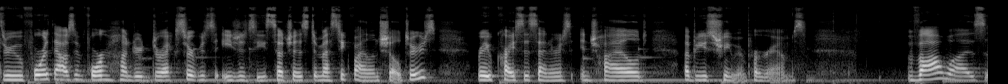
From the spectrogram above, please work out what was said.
through 4,400 direct service agencies such as domestic violence shelters, rape crisis centers, and child abuse treatment programs. VAWA's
